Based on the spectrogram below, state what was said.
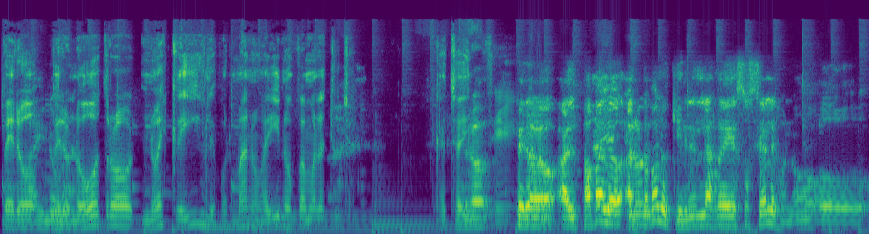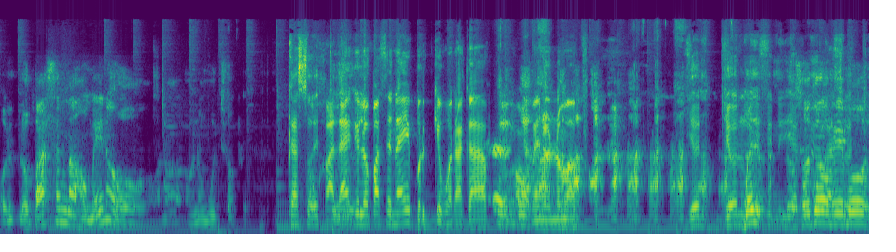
pero, pero lo otro no es creíble, por hermano, ahí nos vamos a la chucha. ¿Cachai? Pero, Sí. Pero Bueno, al papá lo, al papá lo quieren en las redes sociales o no, o, o lo pasan más o menos o, no, o no mucho. Caso Ojalá estudio. que lo pasen ahí, porque por acá, pues, más o menos nomás. Yo, yo lo Bueno, nosotros hemos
